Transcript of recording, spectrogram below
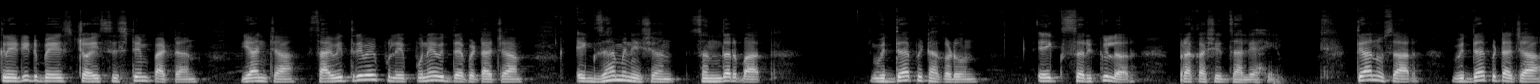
credit based choice system pattern यांच्या सावित्रीबाई फुले पुणे विद्यापीठाच्या एक्झामिनेशन संदर्भात विद्यापीठाकडून एक सर्क्युलर प्रकाशित झाले आहे. त्यानुसार विद्यापीठाच्या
